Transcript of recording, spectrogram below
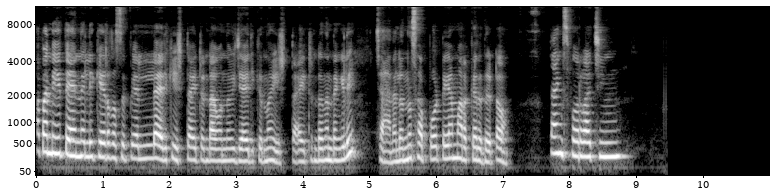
അപ്പം എന്റെ ഈ തേൻ നെല്ലിക്കയുടെ റെസിപ്പി എല്ലാവർക്കും ഇഷ്ടമായിട്ടുണ്ടാവുമെന്ന് വിചാരിക്കുന്നു. ഇഷ്ടമായിട്ടുണ്ടെന്നുണ്ടെങ്കിൽ ചാനലൊന്ന് സപ്പോർട്ട് ചെയ്യാൻ മറക്കരുത് കേട്ടോ താങ്ക്സ് ഫോർ വാച്ചിങ്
